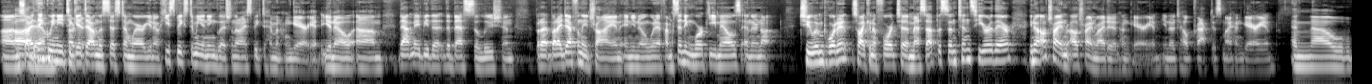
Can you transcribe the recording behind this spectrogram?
Um, so I think we need to okay. get down the system where you know he speaks to me in English and then I speak to him in Hungarian. You know, um, that may be the the best solution. But I, but I definitely try and and you know when if I'm sending work emails and they're not too important, so I can afford to mess up a sentence here or there, you know, I'll try and I'll try and write it in Hungarian. You know, to help practice my Hungarian. And now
